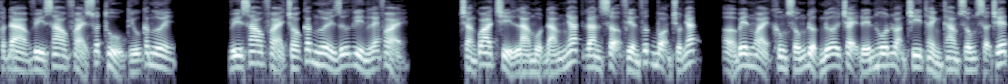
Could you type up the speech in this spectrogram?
Phật đà vì sao phải xuất thủ cứu các ngươi? Vì sao phải cho các ngươi giữ gìn lẽ phải? Chẳng qua chỉ là một đám nhát gan sợ phiền phức bọn trốn nhát ở bên ngoài không sống được nữa chạy đến hỗn loạn chi thành tham sống sợ chết.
